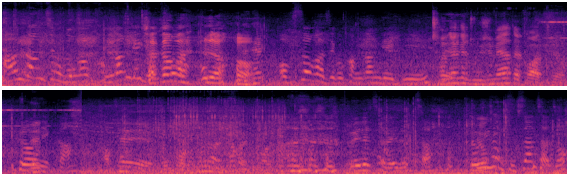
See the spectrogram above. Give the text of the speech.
다음 지금 뭔가 관광객이 잠깐만요. 없어, 가지고 관광객이. 저녁에 조심해야 될 것 같아요. 그러니까 앞에 뭔가 엄청난 차가 있을 것 같아요. 외제차 외제차. 여기서 국산차죠?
